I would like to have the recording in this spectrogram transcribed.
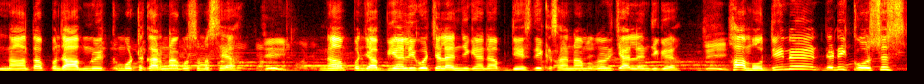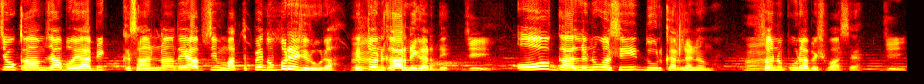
ਨਾ ਤਾਂ ਪੰਜਾਬ ਨੂੰ ਇੱਕ ਮੁੱਠ ਕਰਨਾ ਕੋਈ ਸਮੱਸਿਆ। ਜੀ। ਨਾ ਪੰਜਾਬੀਆਂ ਲਈ ਕੋਈ ਚੈਲੰਜਿੰਗ ਹੈ ਨਾ ਦੇਸ਼ ਦੇ ਕਿਸਾਨਾਂ ਨੂੰ ਚੈਲੰਜਿੰਗ ਹੈ ਜੀ। ਹਾਂ ਮੋਦੀ ਨੇ ਜਿਹੜੀ ਕੋਸ਼ਿਸ਼ ਚੋਂ ਕਾਮਯਾਬ ਹੋਇਆ ਵੀ ਕਿਸਾਨਾਂ ਦੇ ਆਪਸੀ ਮਤਭੇਦ ਉੱਭਰੇ ਜ਼ਰੂਰ ਆ। ਇਹ ਤੋਂ ਇਨਕਾਰ ਨਹੀਂ ਕਰਦੇ। ਜੀ। ਉਹ ਗੱਲ ਨੂੰ ਅਸੀਂ ਦੂਰ ਕਰ ਲੈਣਾ ਵਾ। ਸਾਨੂੰ ਪੂਰਾ ਵਿਸ਼ਵਾਸ ਹੈ। ਜੀ।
